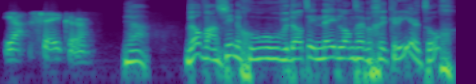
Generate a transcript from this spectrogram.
ja, zeker. Ja, wel waanzinnig hoe, hoe we dat in Nederland hebben gecreëerd, toch?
